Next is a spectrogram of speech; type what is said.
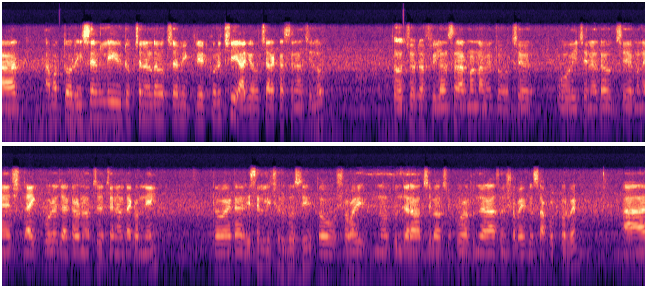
আর আমার তো রিসেন্টলি ইউটিউব চ্যানেলটা হচ্ছে আমি ক্রিয়েট করেছি, আগে হচ্ছে আরেকটা চ্যানেল ছিল। তো হচ্ছে ওটা ফ্রিলান্সার আরমার নামে, তো হচ্ছে ওই চ্যানেলটা হচ্ছে মানে স্ট্রাইক করে, যার কারণে হচ্ছে চ্যানেলটা এখন নেই। তো এটা রিসেন্টলি শুরু করছি। তো সবাই নতুন যারা আছে বা হচ্ছে পুরাতন যারা আছেন, সবাই একটু সাপোর্ট করবেন। আর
